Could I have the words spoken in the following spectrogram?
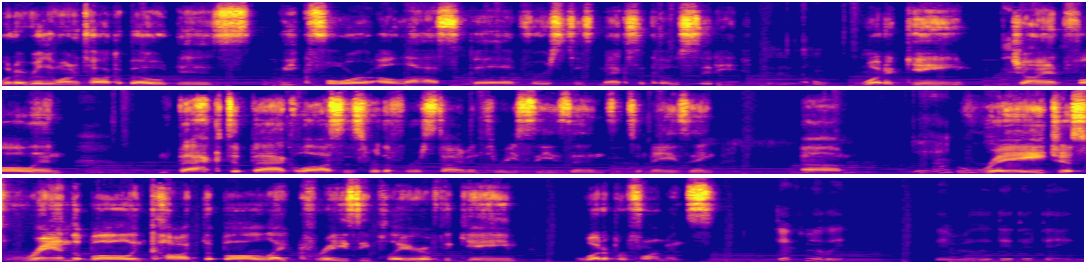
what I really want to talk about is Week Four, Alaska versus Mexico City Mhm. what a game. Giant fallen, back to back losses for the first time in three seasons. It's amazing. Um, happened. Ray just ran the ball and caught the ball like crazy player of the game. What a performance. Definitely. They really did their thing.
